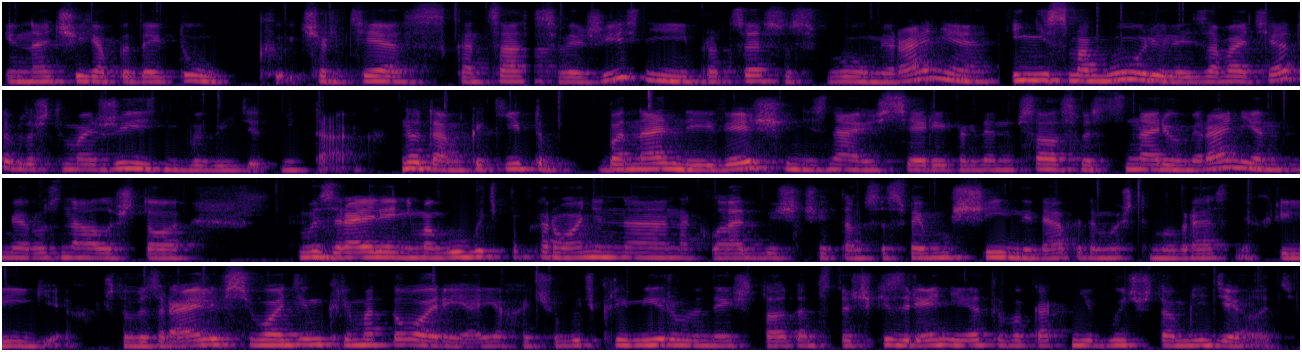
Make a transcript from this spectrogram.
Иначе я подойду к черте с конца своей жизни и процессу своего умирания и не смогу реализовать это, потому что моя жизнь выглядит не так. Ну, там, какие-то банальные вещи, не знаю, из серии, когда я написала свой сценарий умирания, я, например, узнала, что в Израиле я не могу быть похоронена на кладбище там со своим мужчиной, да, потому что мы в разных религиях, что в Израиле всего один крематорий, а я хочу быть кремированной, что там с точки зрения этого, как мне быть, что мне делать.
